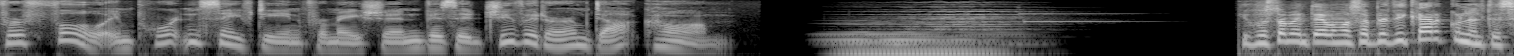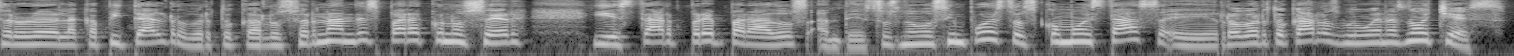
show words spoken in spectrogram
For full important safety information, visit juvederm.com. Y justamente vamos a platicar con el tesorero de la capital, Roberto Carlos Fernández, para conocer y estar preparados ante estos nuevos impuestos. ¿Cómo estás, eh, Roberto Carlos? Muy buenas noches.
